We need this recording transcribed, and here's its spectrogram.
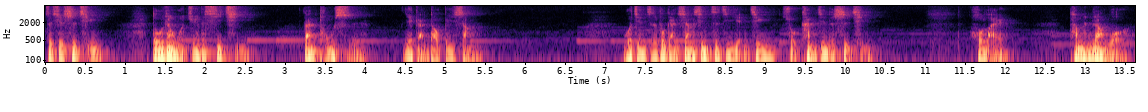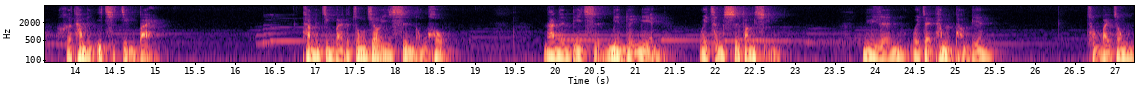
这些事情都让我觉得稀奇，但同时也感到悲伤。我简直不敢相信自己眼睛所看见的事情。后来，他们让我和他们一起敬拜。他们敬拜的宗教仪式浓厚，男人彼此面对面围成四方形，女人围在他们旁边。崇拜中，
